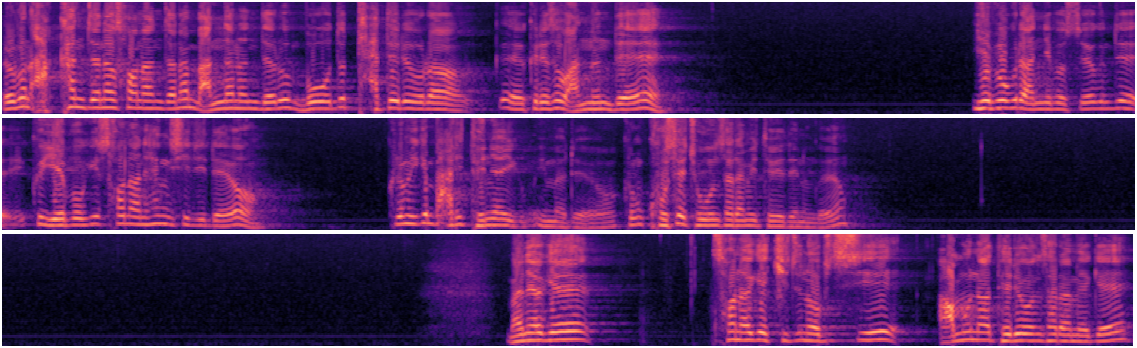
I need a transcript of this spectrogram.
여러분 악한 자나 선한 자나 만나는 대로 모두 다 데려오라 예, 그래서 왔는데 예복을 안 입었어요. 근데 그 예복이 선한 행실이래요. 그럼 이게 말이 되냐 이 말이에요. 그럼 곳에 좋은 사람이 되어야 되는 거예요? 만약에 선하게 기준 없이 아무나 데려온 사람에게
